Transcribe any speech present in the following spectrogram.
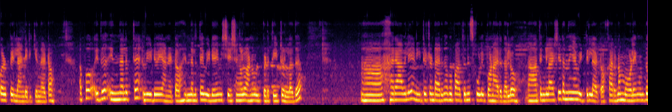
കുഴപ്പമില്ലാണ്ടിരിക്കുന്നു കേട്ടോ. അപ്പോൾ ഇത് ഇന്നലത്തെ വീഡിയോയാണ് കേട്ടോ. ഇന്നലത്തെ വീഡിയോയും വിശേഷങ്ങളുമാണ് ഉൾപ്പെടുത്തിയിട്ടുള്ളത്. രാവിലെ എണീറ്റിട്ടുണ്ടായിരുന്നു. അപ്പോൾ പാത്തുവിന് സ്കൂളിൽ പോകണമായിരുന്നല്ലോ തിങ്കളാഴ്ചയുടെ അന്ന് ഞാൻ വിട്ടില്ല കേട്ടോ. കാരണം മോളെയും കൊണ്ട്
